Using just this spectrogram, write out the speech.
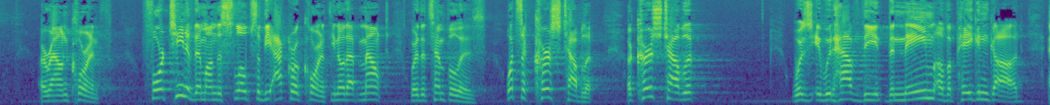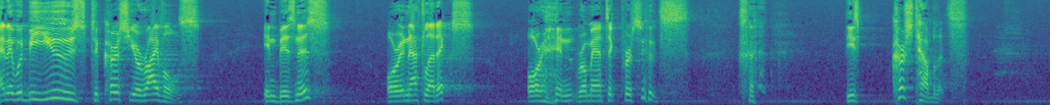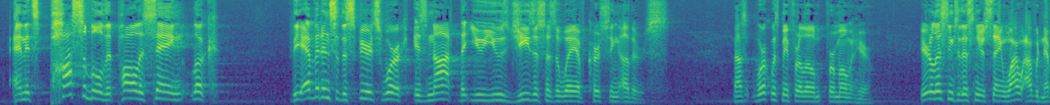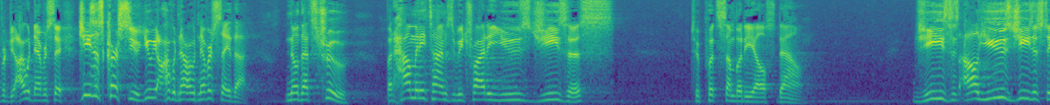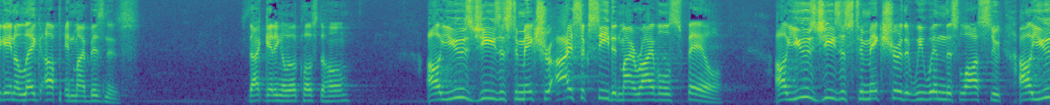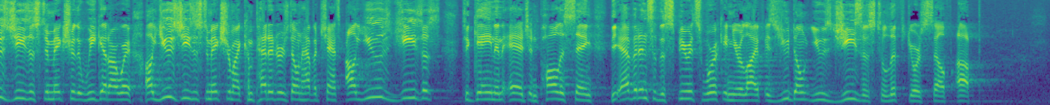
around Corinth. 14 of them on the slopes of the Acrocorinth, you know, that mount where the temple is. What's a curse tablet? A curse tablet was, it would have the, the name of a pagan god, and it would be used to curse your rivals in business, or in athletics, or in romantic pursuits. These curse tablets. And it's possible that Paul is saying, look, the evidence of the Spirit's work is not that you use Jesus as a way of cursing others. Now, work with me for a little for a moment here. You're listening to this and you're saying, "Why I would never do? I would never say Jesus curse you. You, I would, I would never say that." No, that's true. But how many times do we try to use Jesus to put somebody else down? Jesus, I'll use Jesus to gain a leg up in my business. Is that getting a little close to home? I'll use Jesus to make sure I succeed and my rivals fail. I'll use Jesus to make sure that we win this lawsuit. I'll use Jesus to make sure that we get our way. I'll use Jesus to make sure my competitors don't have a chance. I'll use Jesus to gain an edge. And Paul is saying the evidence of the Spirit's work in your life is you don't use Jesus to lift yourself up.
